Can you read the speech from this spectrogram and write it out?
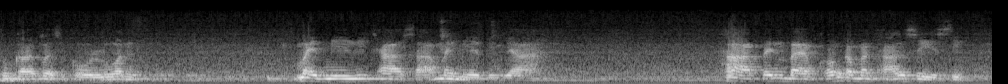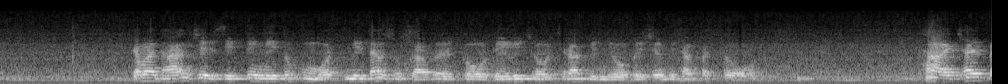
สุขภิสโกล้วน ไม่มีวิชาสามไม่มีปัญญา ถ้าเป็นแบบของกรรมฐานสี่สิบกรรมฐานสี่สิบนี่มีทุกหมด มีทั้งสุขภิโกเทวิโชชรปิญโยไปเสริมพิทักษ์ปโต ถ้าใช้แบ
